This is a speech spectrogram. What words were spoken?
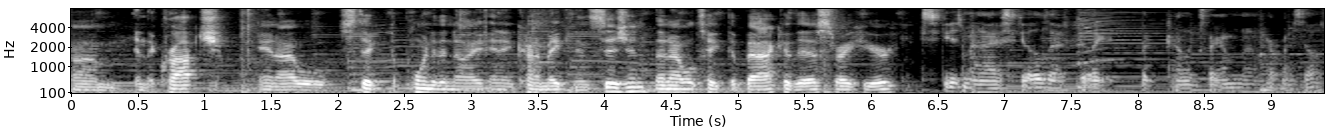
um, in the crotch and I will stick the point of the knife and kind of make an incision. Then I will take the back of this right here. Excuse my knife skills, I feel like it kind of looks like I'm gonna hurt myself.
